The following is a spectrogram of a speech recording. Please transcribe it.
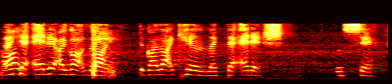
Like Right. the edit I got in the line. The guy that I killed, like the edit was sick.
